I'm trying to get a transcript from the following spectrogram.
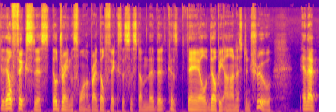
they'll fix this. They'll drain the swamp, right? They'll fix the system because they'll they'll be honest and true, and that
